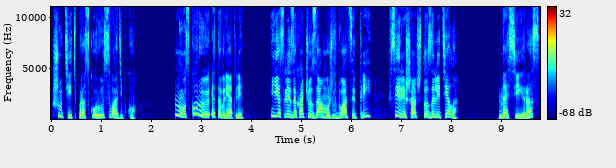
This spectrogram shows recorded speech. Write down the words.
шутить про скорую свадебку?» «Ну, скорую это вряд ли. Если захочу замуж в 23, все решат, что залетела». На сей раз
